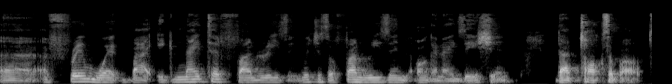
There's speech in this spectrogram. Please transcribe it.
a, a framework by Ignited Fundraising, which is a fundraising organization that talks about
